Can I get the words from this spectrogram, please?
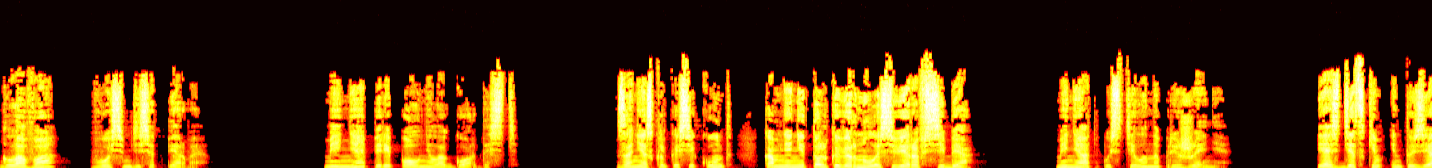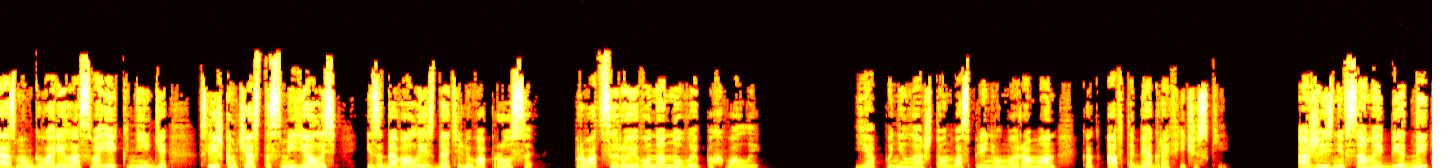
Глава 81. Меня переполнила гордость. За несколько секунд ко мне не только вернулась вера в себя, меня отпустило напряжение. Я с детским энтузиазмом говорила о своей книге, слишком часто смеялась и задавала издателю вопросы, провоцируя его на новые похвалы. Я поняла, что он воспринял мой роман как автобиографический, о жизни в самой бедной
